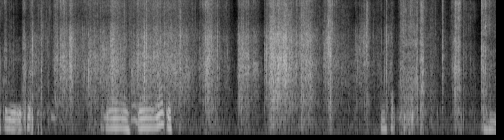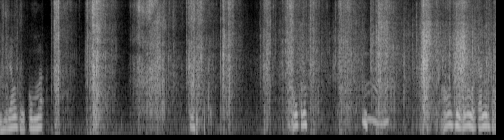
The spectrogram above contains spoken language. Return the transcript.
นี่ก็มีอีกครับอืมอืมน่ากินนะครับอืมเลี้ยังถึงกลุ่มละอืมเอาไปเลยเอาถึงแล้วหมดกันขอ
